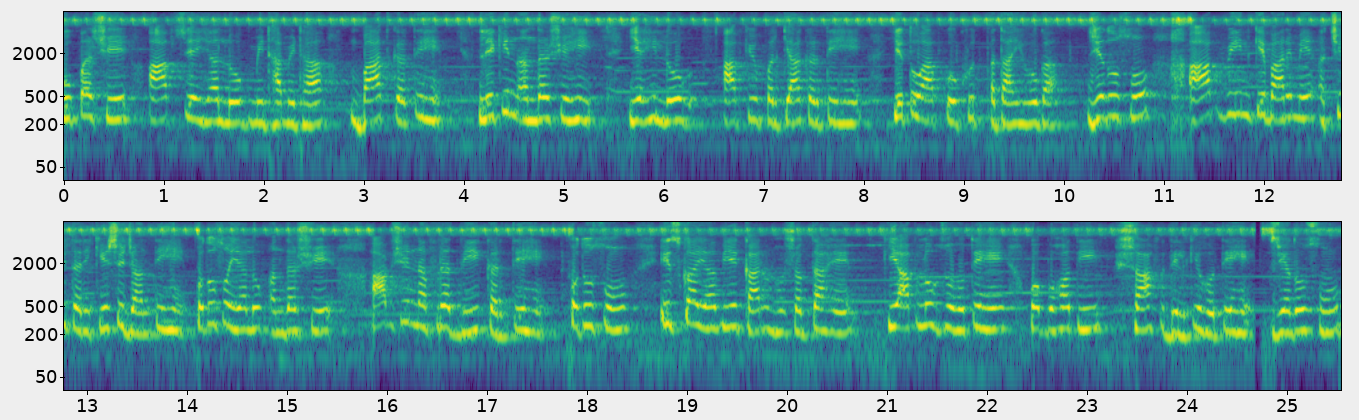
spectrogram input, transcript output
ऊपर से आपसे यह लोग मीठा मीठा बात करते हैं, लेकिन अंदर से ही यही लोग आपके ऊपर क्या करते हैं, ये तो आपको खुद पता ही होगा। ये दोस्तों, आप भी इनके बारे में अच्छी तरीके से जानते हैं। और दोस्तों, यह लोग अंदर से आपसे नफरत भी करते हैं। और दोस्तों, इसका यह भी एक कारण हो सकता है कि आप लोग जो होते हैं, वो बहुत ही साफ़ दिल के होते हैं। जी हाँ दोस्तों,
